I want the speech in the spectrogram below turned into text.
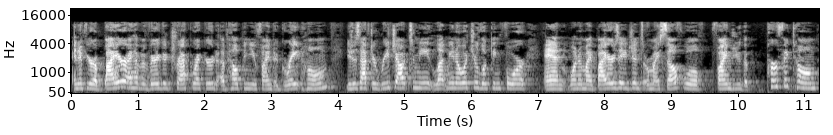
and if you're a buyer, I have a very good track record of helping you find a great home. You just have to reach out to me, let me know what you're looking for, and one of my buyer's agents or myself will find you the perfect home.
